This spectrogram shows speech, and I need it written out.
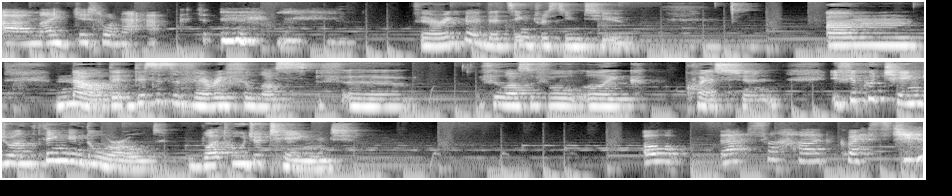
um I just want to act. Very good. That's interesting too. Um, now th- this is a very philosoph- uh, philosophical like question. If you could change one thing in the world, what would you change? oh, that's a hard question.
